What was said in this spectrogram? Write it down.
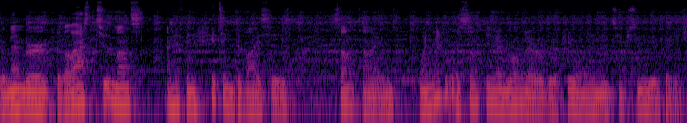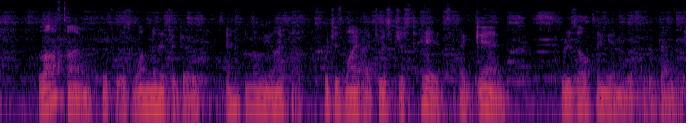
Remember, for the last two months, I have been hitting devices sometimes whenever something went wrong it would appear on my YouTube studio page. Last time, which was one minute ago, it happened on the iPad, which is why it was just hit again, resulting in a little bit of damage.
